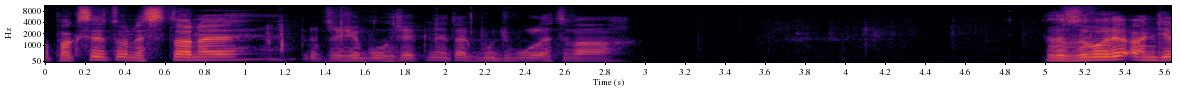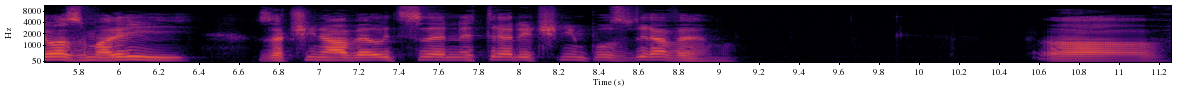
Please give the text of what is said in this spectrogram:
A pak se to nestane, protože Bůh řekne, tak buď vůle tvá. Rozhovor Anděla s Marií začíná velice netradičním pozdravem. A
